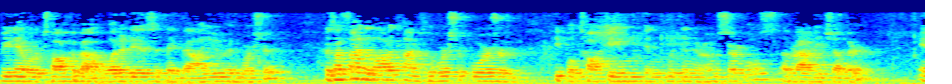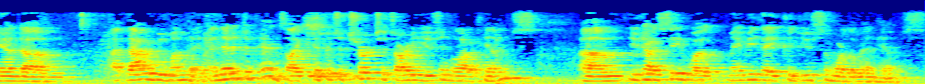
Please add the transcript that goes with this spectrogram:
being able to talk about what it is that they value in worship. Because I find a lot of times the worship wars are people talking in, within their own circles about each other, and um, uh, that would be one thing. And then it depends. Like if it's a church that's already using a lot of hymns, um, you got to see well maybe they could use some more lament hymns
